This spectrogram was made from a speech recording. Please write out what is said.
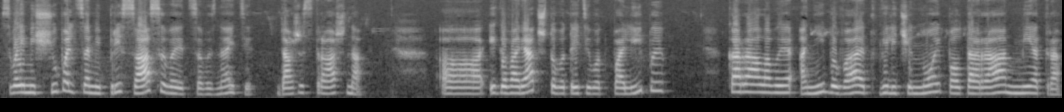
своими щупальцами присасывается, вы знаете, даже страшно. А, и говорят, что вот эти вот полипы коралловые, они бывают величиной полтора метра.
